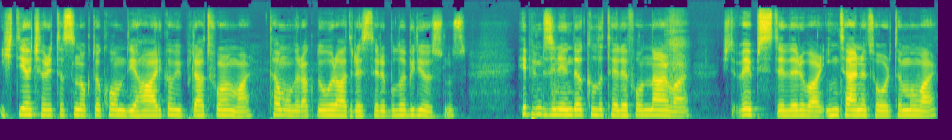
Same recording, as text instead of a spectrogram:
İhtiyaçharitası.com diye harika bir platform var. Tam olarak doğru adresleri bulabiliyorsunuz. Hepimizin elinde akıllı telefonlar var. İşte web siteleri var, internet ortamı var.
